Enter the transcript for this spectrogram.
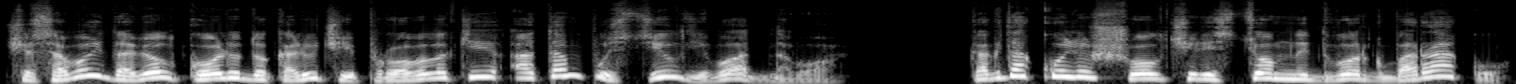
Часовой довел Колю до колючей проволоки, а там пустил его одного. Когда Коля шел через темный двор к бараку,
